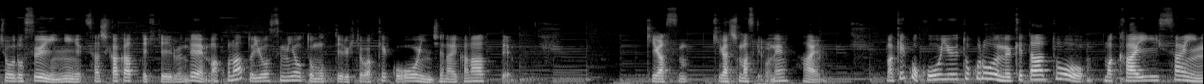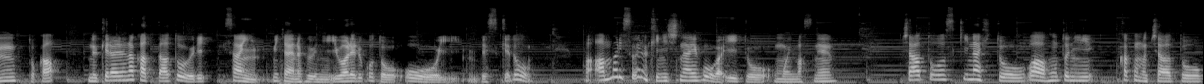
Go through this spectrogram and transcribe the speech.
ちょうど推移に差し掛かってきているんで、まあ、この後様子見ようと思っている人が結構多いんじゃないかなって気がす、気がしますけどね。はい。まあ、結構こういうところを抜けた後、まあ、買いサインとか、抜けられなかった後、売りサインみたいな風に言われること多いんですけど、まあ、あんまりそういうの気にしない方がいいと思いますね。チャートを好きな人は本当に過去のチャート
